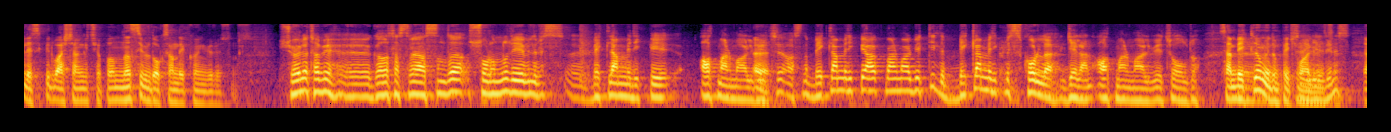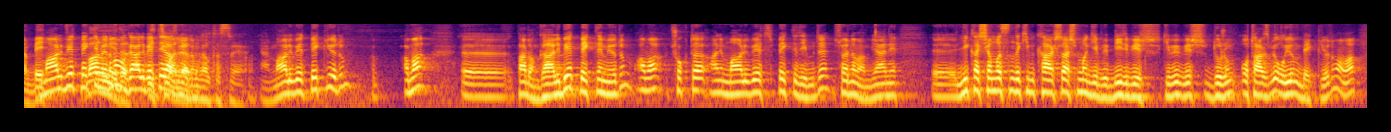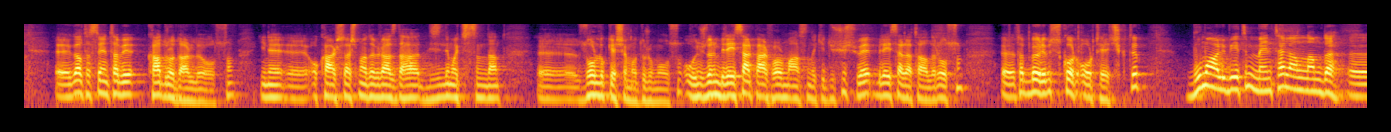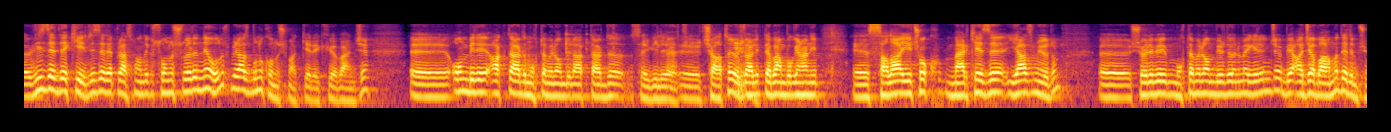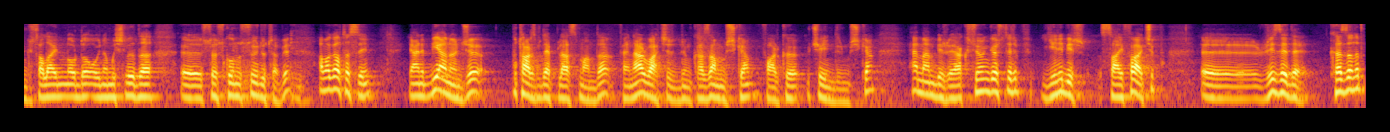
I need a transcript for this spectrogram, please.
klasik bir başlangıç yapalım. Nasıl bir 90 dakika öngörüyorsunuz? Şöyle tabii e, Galatasaray aslında sorunlu diyebiliriz. E, Beklenmedik bir Alkmaar mağlubiyeti. Aslında beklenmedik bir Alkmaar mağlubiyeti değil de beklenmedik bir skorla gelen Alkmaar mağlubiyeti oldu. Sen bekliyor muydun peki mağlubiyeti? Deniz. Yani bek- mağlubiyet beklemiyordum ama galibiyette yazmıyordum Galatasaray'a. Yani mağlubiyet bekliyordum ama e, pardon galibiyet beklemiyordum ama çok da hani mağlubiyet beklediğimi de söylemem. Yani e, lig aşamasındaki bir karşılaşma gibi 1-1 gibi bir durum o tarz bir oyun bekliyordum ama e, Galatasaray'ın tabii kadro darlığı olsun. Yine e, o karşılaşmada biraz daha dizilim açısından e, zorluk yaşama durumu olsun. Oyuncuların bireysel performansındaki düşüş ve bireysel hataları olsun. E, tabii böyle bir skor ortaya çıktı. Bu mağlubiyetin mental anlamda e, Rize'deki, Rize deplasmanındaki sonuçları ne olur? Biraz bunu konuşmak gerekiyor bence. E, 11'i aktardı, muhtemel 11'i aktardı sevgili Evet. e, Çağatay. Özellikle ben bugün hani e, Salah'ı çok merkeze yazmıyordum. E, şöyle bir muhtemel 11'de önüme gelince bir acaba mı dedim. Çünkü Salah'ın orada oynamışlığı da e, söz konusuydu tabii. Ama Galatasaray'ın yani bir an önce bu tarz bir deplasmanda Fenerbahçe dün kazanmışken, farkı 3'e indirmişken hemen bir reaksiyon gösterip yeni bir sayfa açıp e, Rize'de kazanıp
